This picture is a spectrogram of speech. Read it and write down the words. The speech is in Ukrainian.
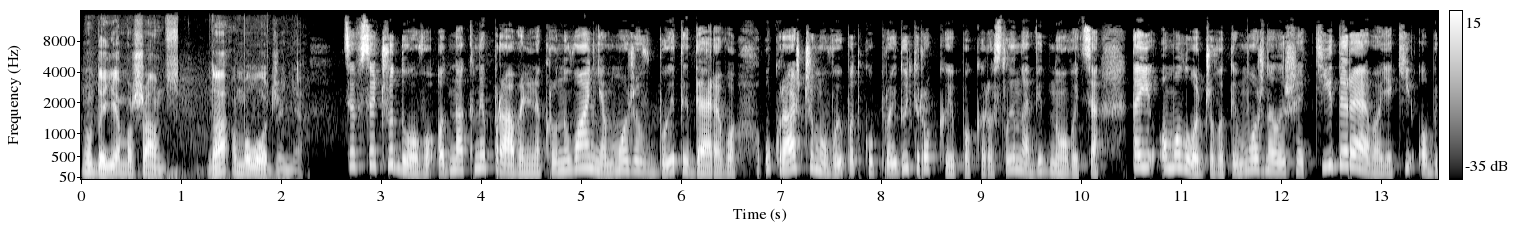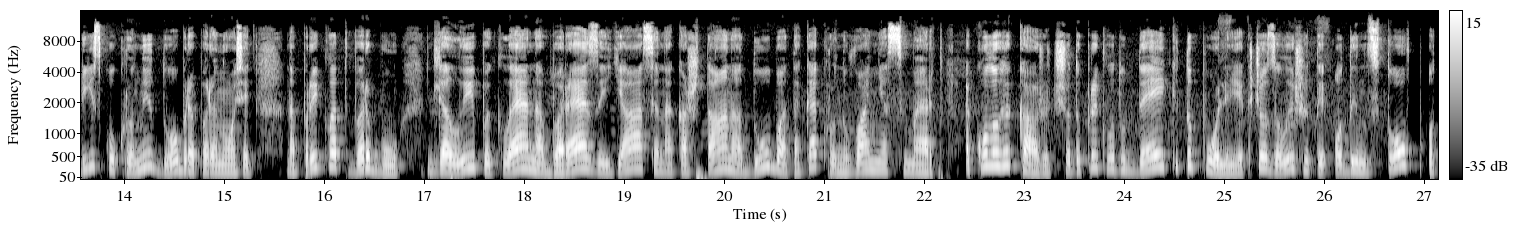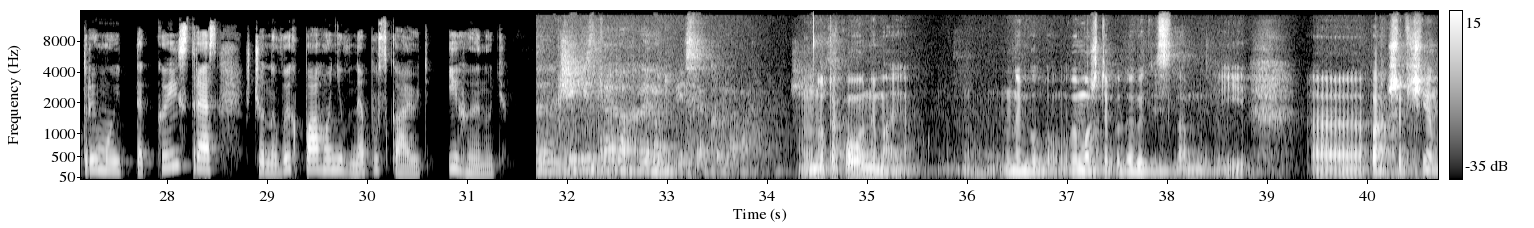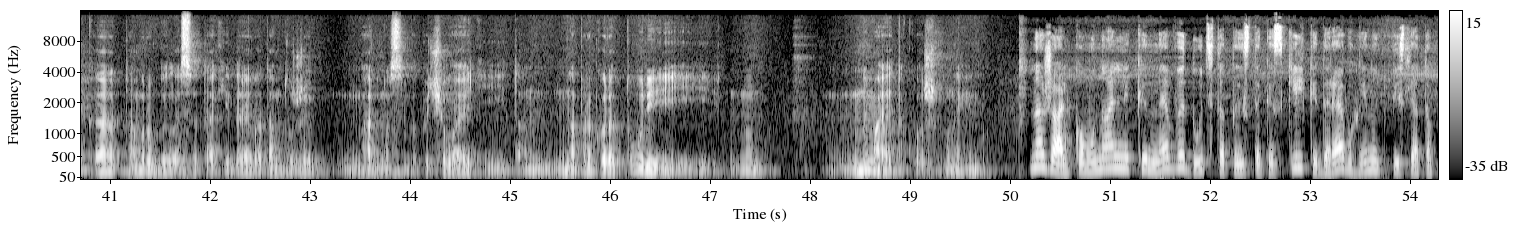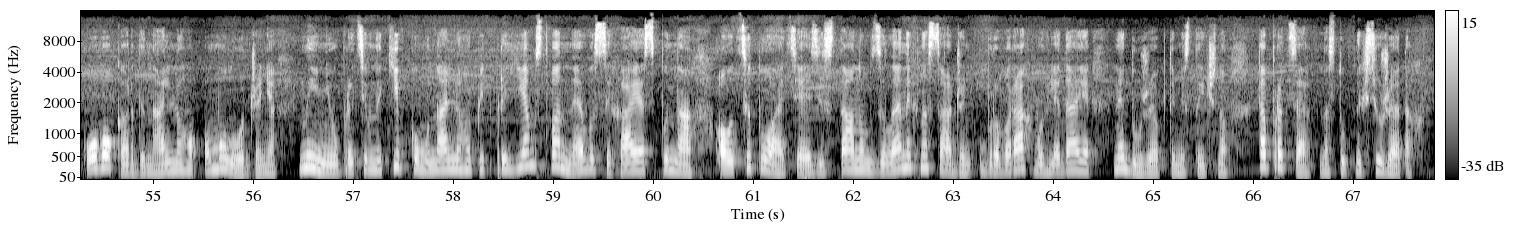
ну, даємо шанс на омолодження. Це все чудово, однак неправильне кронування може вбити дерево. У кращому випадку пройдуть роки, поки рослина відновиться. Та й омолоджувати можна лише ті дерева, які обрізку крони добре переносять, наприклад, вербу. Для липи, клена, берези, ясена, каштана, дуба таке кронування смерть. Екологи кажуть, що, до прикладу, деякі тополі, якщо залишити один стовп, отримують такий стрес, що нових пагонів не пускають і гинуть. Чи якісь дерева гинуть після кронування? Ну такого немає. Не було. Ви можете подивитись там і е, парк Шевченка там робилося так, і дерева там дуже гарно себе почувають, і там на прокуратурі, і ну, немає такого, щоб вони гинули. На жаль, комунальники не ведуть статистики, скільки дерев гинуть після такого кардинального омолодження. Нині у працівників комунального підприємства не висихає спина. А от ситуація зі станом зелених насаджень у броварах виглядає не дуже оптимістично. Та про це в наступних сюжетах.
